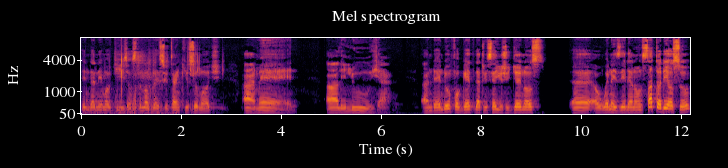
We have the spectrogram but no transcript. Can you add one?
In the name of Jesus. The Lord bless you. Thank you so much. Amen. Hallelujah. And then don't forget that we said you should join us uh, on Wednesday. Then on Saturday also,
